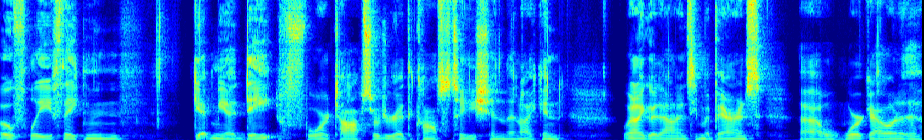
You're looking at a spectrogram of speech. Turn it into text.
hopefully, if they can get me a date for top surgery at the consultation, then I can, when I go down and see my parents, uh, work out a,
